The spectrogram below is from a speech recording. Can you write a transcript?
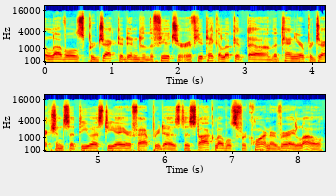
levels projected into the future. If you take a look at uh, the 10 year projections that the USDA or FAPRI does, the stock levels for corn are very low.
